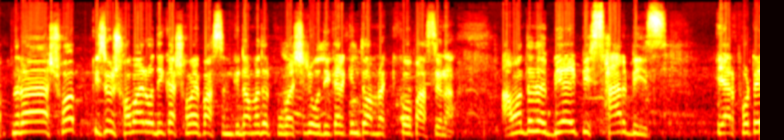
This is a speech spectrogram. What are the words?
আপনারা সব কিছু সবার অধিকার সবাই পাচ্ছেন, কিন্তু আমাদের প্রবাসীর অধিকার কিন্তু আমরা কেউ পাচ্ছি না। আমাদের ভিআইপি সার্ভিস এয়ারপোর্টে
